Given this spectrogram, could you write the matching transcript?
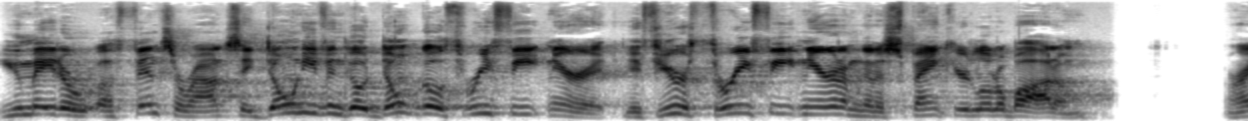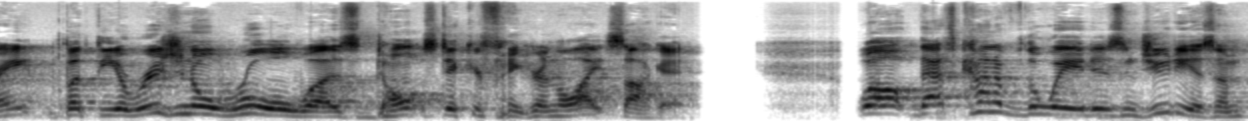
You made a, a fence around it say don't even go don't go three feet near it. If you're three feet near it i'm going to spank your little bottom. Right? But the original rule was don't stick your finger in the light socket. Well that's kind of the way it is in judaism.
